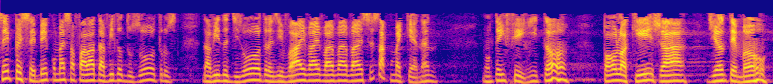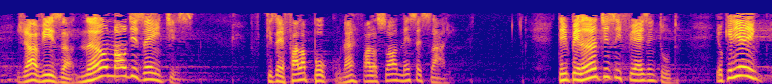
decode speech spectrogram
sem perceber, começa a falar da vida dos outros, da vida de outras, e vai, vai, vai, vai, vai. Você sabe como é que é, né? Não tem fim. Então, Paulo aqui já de antemão já avisa: não maldizentes quiser, fala pouco, né? Fala só necessário. Temperantes e fiéis em tudo. Eu queria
